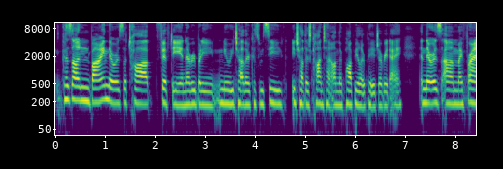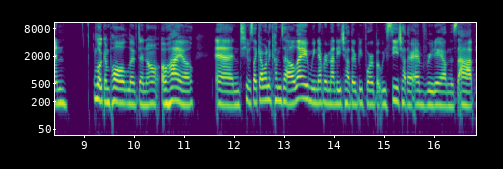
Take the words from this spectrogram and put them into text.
because on Vine, there was a top 50 and everybody knew each other because we see each other's content on their popular page every day. And there was um, my friend, Logan Paul, lived in o- Ohio. And he was like, I want to come to LA. We never met each other before, but we see each other every day on this app.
